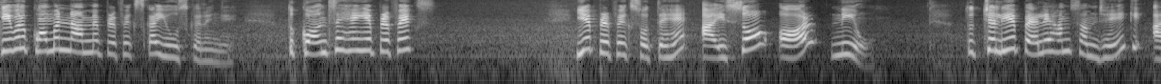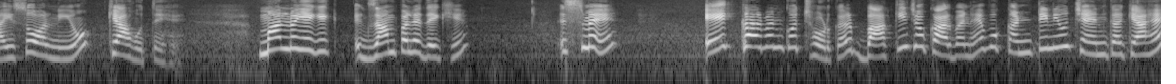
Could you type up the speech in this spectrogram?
केवल कॉमन नाम में प्रिफिक्स का यूज़ करेंगे। तो कौन से हैं ये प्रिफिक्स ये प्रिफिक्स होते हैं आइसो और नियो तो चलिए पहले हम समझें कि आइसो और नियो क्या होते हैं। मान लो ये एक एग्ज़ाम्पल है, देखिए। इसमें एक कार्बन को छोड़कर बाकी जो कार्बन है, वो कंटिन्यू चेन का क्या है?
